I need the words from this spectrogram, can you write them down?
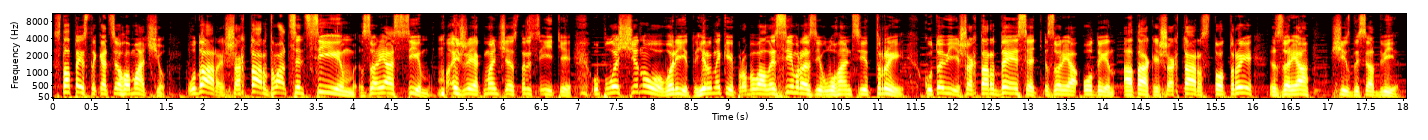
Статистика цього матчу. Удари Шахтар 27, Зоря 7, майже як Манчестер Сіті. У площину воріт гірники пробивали 7 разів, луганці 3. Кутові Шахтар 10, Зоря 1. Атаки Шахтар 103, Зоря 62.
